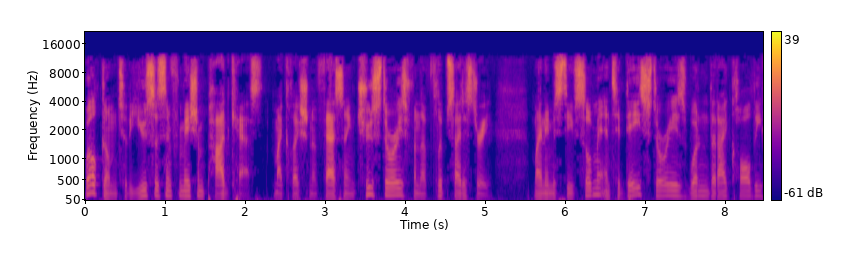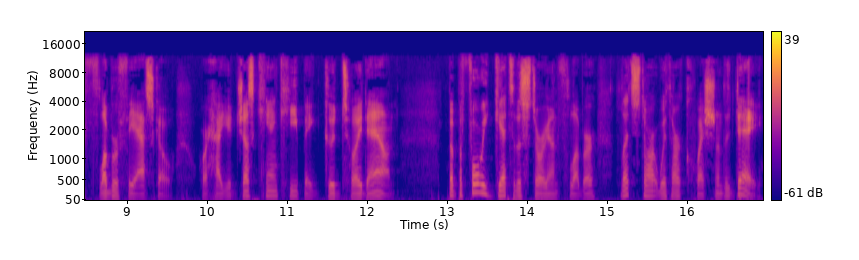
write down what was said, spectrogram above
Welcome to the Useless Information Podcast, my collection of fascinating true stories from the flip side of history. My name is Steve Silverman, and today's story is one that I call the Flubber Fiasco, or how you just can't keep a good toy down. But before we get to the story on Flubber, let's start with our question of the day.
